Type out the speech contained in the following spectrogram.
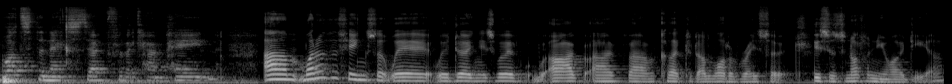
What's the next step for the campaign? Um, one of the things that we're, we're doing is we've, I've, I've um, collected a lot of research. This is not a new idea,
